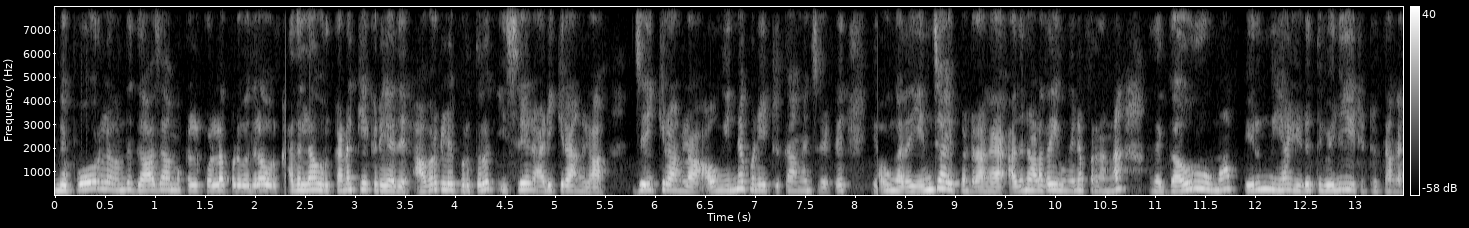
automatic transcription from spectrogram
இந்த போர்ல வந்து காசா மக்கள் கொல்லப்படுவதில் ஒரு அதெல்லாம் ஒரு கணக்கே கிடையாது. அவர்களை பொறுத்தளவுக்கு இஸ்ரேல் அடிக்கிறாங்களா? ஜெயிக்கிறாங்களா? அவங்க என்ன பண்ணிட்டு இருக்காங்கன்னு சொல்லிட்டு அவங்க அதை என்ஜாய் பண்றாங்க. அதனாலதான் இவங்க என்ன பண்றாங்கன்னா அதை கௌரவமா பெருமையா எடுத்து வெளியிட்டு இருக்காங்க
